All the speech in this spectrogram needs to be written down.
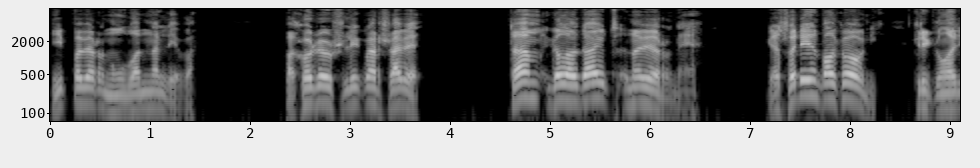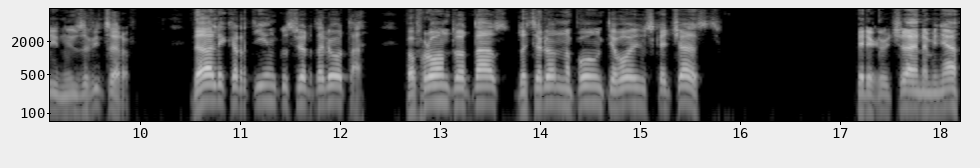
и повернула налево. Похоже, ушли к Варшаве. Там голодают, наверное. — Господин полковник! — крикнул один из офицеров. — Дали картинку с вертолета. По фронту от нас в населенном пункте воинская часть. Переключая на меня,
